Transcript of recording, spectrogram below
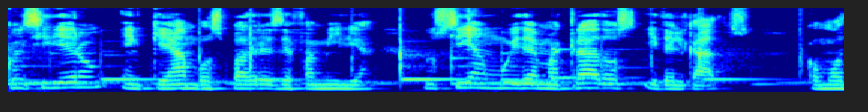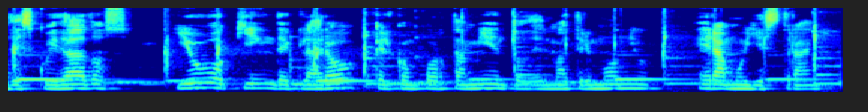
coincidieron en que ambos padres de familia lucían muy demacrados y delgados, como descuidados, y hubo quien declaró que el comportamiento del matrimonio era muy extraño.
